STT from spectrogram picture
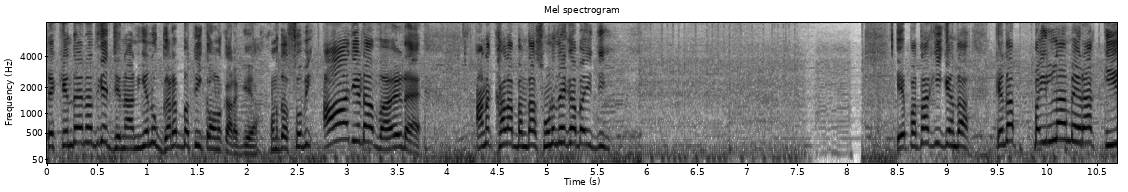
ਤੇ ਕਹਿੰਦਾ ਇਹਨਾਂ ਦੀਆਂ ਜਨਾਨੀਆਂ ਨੂੰ ਗਰਭਵਤੀ ਕੌਣ ਕਰ ਗਿਆ? ਹੁਣ ਦੱਸੋ ਵੀ ਆਹ ਜਿਹੜਾ ਵਰਲਡ ਹੈ, ਅਣਖ ਵਾਲਾ ਬੰਦਾ ਸੁਣ ਦੇਗਾ ਬਾਈ ਜੀ। ਇਹ ਪਤਾ ਕੀ ਕਹਿੰਦਾ? ਕਹਿੰਦਾ ਪਹਿਲਾਂ ਮੇਰਾ ਕੀ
